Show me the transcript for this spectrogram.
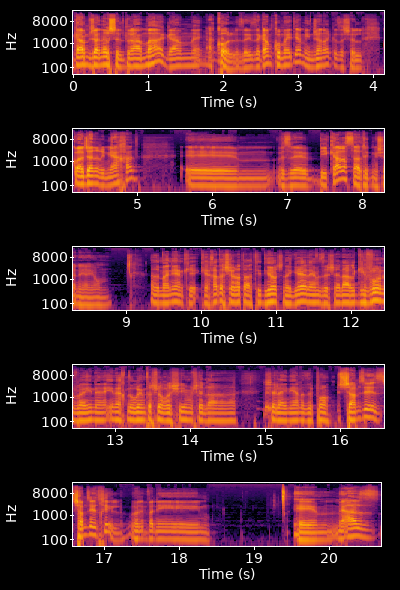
גם ז'אנר של דרמה, גם אה, הכל. זה, זה גם קומדיה, מין ז'אנר כזה של כל הג'אנרים יחד. וזה בעיקר עשה אותי את מי שאני היום. אז זה מעניין, כי, כי אחת השאלות העתידיות שנגיע אליהן זה שאלה על גיוון, והנה אנחנו רואים את השורשים של, ה, של העניין הזה פה. שם זה, שם זה התחיל, ואני... מאז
